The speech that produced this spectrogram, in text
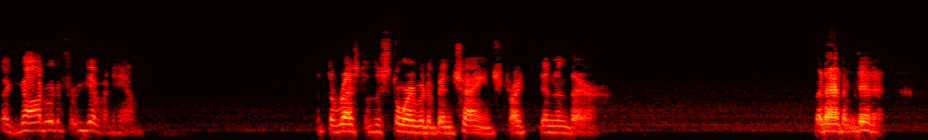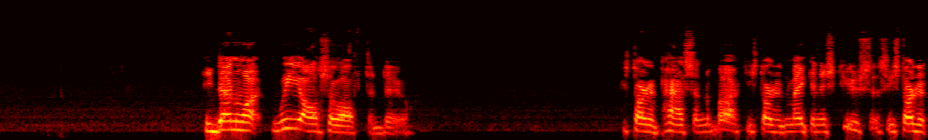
that God would have forgiven him, that the rest of the story would have been changed right then and there. But Adam didn't. He done what we also often do. He started passing the buck. He started making excuses. He started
